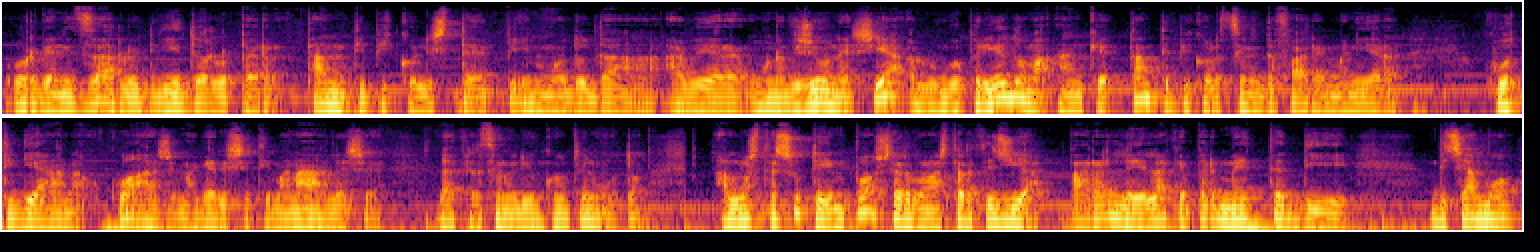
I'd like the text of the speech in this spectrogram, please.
organizzarlo e dividerlo per tanti piccoli step in modo da avere una visione sia a lungo periodo ma anche tante piccole azioni da fare in maniera quotidiana o quasi, magari settimanale se la creazione di un contenuto, allo stesso tempo serve una strategia parallela che permette di diciamo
